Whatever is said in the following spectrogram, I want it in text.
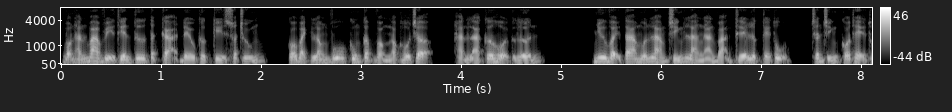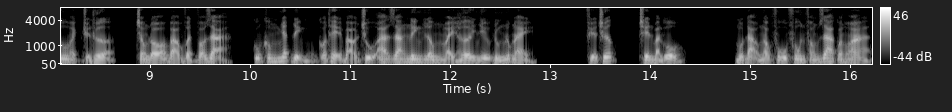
Bọn hắn ba vị thiên tư tất cả đều cực kỳ xuất chúng, có bạch long vũ cung cấp vòng ngọc hỗ trợ, hẳn là cơ hội cực lớn như vậy ta muốn làm chính là ngàn vạn thế lực tệ tụ, chân chính có thể thu hoạch truyền thừa, trong đó bảo vật võ giả cũng không nhất định có thể bảo trụ a giang ninh lông mày hơi nhịu đúng lúc này. Phía trước, trên bàn gỗ, một đạo ngọc phù phun phóng ra quan hoa,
